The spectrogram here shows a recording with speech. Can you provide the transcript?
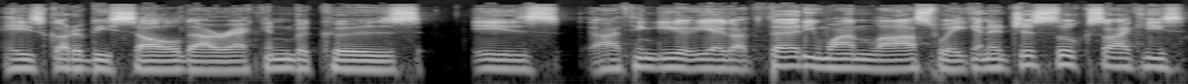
he's got to be sold. I reckon because he's I think he yeah got 31 last week, and it just looks like he's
